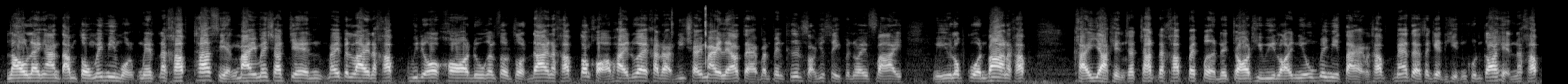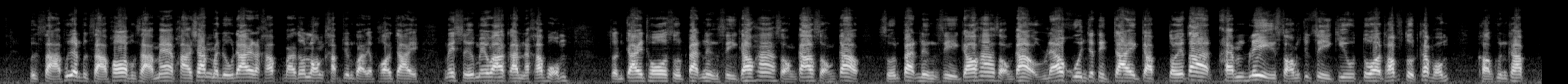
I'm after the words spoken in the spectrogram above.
เรารายงานตามตรงไม่มีหมดเม็ดนะครับ ถ้าเสียงไม้ไม่ชัดเจนไม่เป็นไรนะครับวิดีโอคอลดูกันสดๆได้นะครับ ต้องขออภัยด้วยขนาดนี้ใช้ไม้แล้วแต่มันเป็นคลื่น 2.4 เป็น Wi-Fi มีรบกวนบ้างนะครับใครอยากเห็นชัดๆนะครับไปเปิดในจอทีวีร้อยนิ้วไม่มีแตกนะครับแม้แต่สะเก็ดหินคุณก็เห็นนะครับปรึกษาเพื่อนปรึกษาพ่อปรึกษาแม่พาช่างมาดูได้นะครับ มาทดลองขับจนกว่าจะพอใจ ไม่ซื้อไม่ว่ากันนะครับผม สนใจโทร 0814952929 0814952929 แล้วคุณจะติดใจกับ Toyota Camry 2.4 Q ตัวท็อปสุดครับผม ขอบคุณครับ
